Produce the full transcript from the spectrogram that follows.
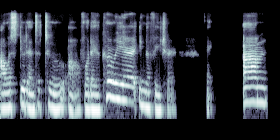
our students to, uh, for their career in the future. Okay. Um,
